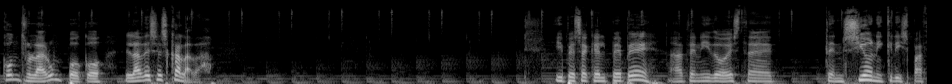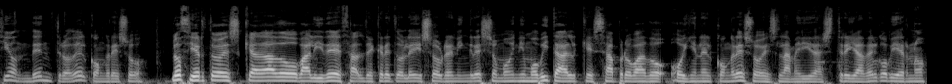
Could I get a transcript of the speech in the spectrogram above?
controlar un poco la desescalada. Y pese a que el PP ha tenido este tensión y crispación dentro del Congreso, lo cierto es que ha dado validez al decreto ley sobre el ingreso mínimo vital que se ha aprobado hoy en el Congreso. Es la medida estrella del Gobierno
